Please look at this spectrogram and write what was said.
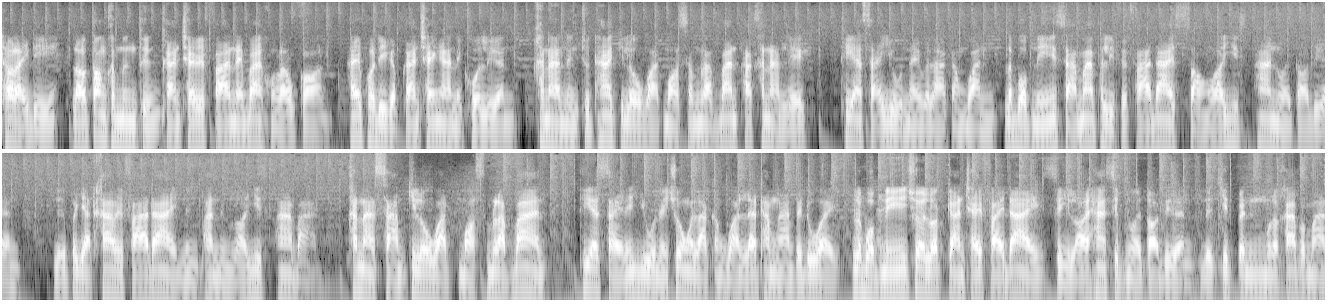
เท่าไหร่ดี เราต้องคำนึงถึงการใช้ไฟฟ้าในบ้านของเราก่อน ให้พอดีกับการใช้งานในครัวเรือน ขนาด 1.5 กิโลวัตต์เหมาะสำหรับบ้านพักขนาดเล็ก ที่อาศัยอยู่ในเวลากลางวัน ระบบนี้สามารถผลิตไฟฟ้าได้ 225 หน่วยต่อเดือน หรือประหยัดค่าไฟฟ้าได้ 1,125 บาท ขนาด 3 กิโลวัตต์เหมาะสำหรับบ้าน ที่อาศัยอยู่ในช่วงเวลากลางวัน และทำงานไปด้วย ระบบนี้ช่วยลดการใช้ไฟได้ 450 หน่วยต่อเดือน หรือคิดเป็นมูลค่าประมาณ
